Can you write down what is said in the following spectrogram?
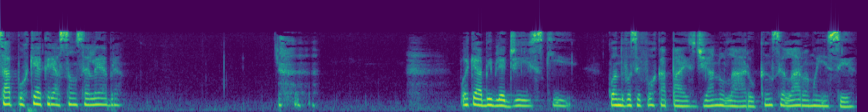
Sabe por que a criação celebra? Porque a Bíblia diz que quando você for capaz de anular ou cancelar o amanhecer,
